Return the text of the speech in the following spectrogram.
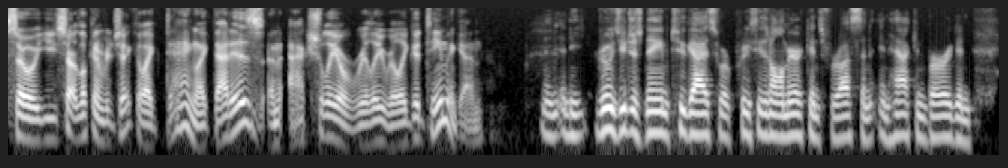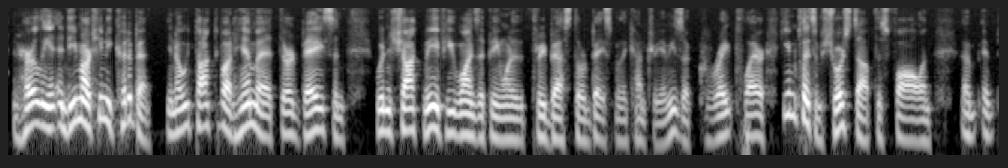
so you start looking at Virginia, like, dang, like that is an actually a really really good team again. And, and he, ruins. you just named two guys who are preseason All Americans for us, and, and Hackenberg and, and Hurley and DiMartini could have been. You know, we talked about him at third base, and wouldn't shock me if he winds up being one of the three best third basemen in the country. I mean, he's a great player. He even played some shortstop this fall, and um, it,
